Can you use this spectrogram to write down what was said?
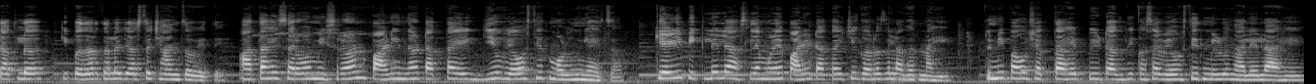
टाकलं की पदार्थाला जास्त छान चव येते. आता हे सर्व मिश्रण पाणी न टाकता एक जीव व्यवस्थित मळून घ्यायचं. केळी पिकलेल्या असल्यामुळे पाणी टाकायची गरज लागत नाही. तुम्ही पाहू शकता हे पीठ अगदी कसं व्यवस्थित मिळून आलेलं आहे.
